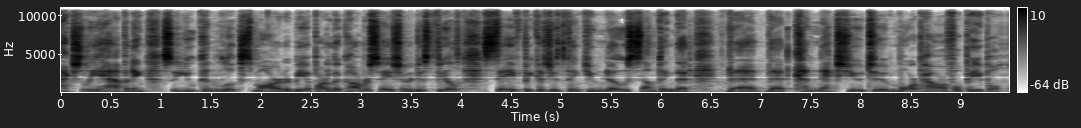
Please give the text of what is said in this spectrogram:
actually happening so you can look smart or be a part of the conversation or just feel safe because you think you know something that that that connects you to more powerful people.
